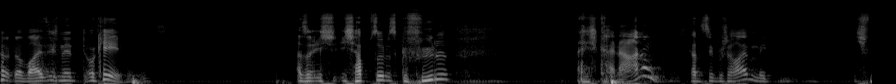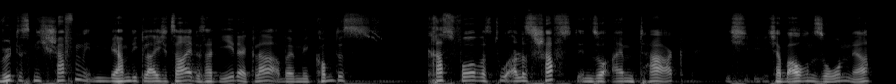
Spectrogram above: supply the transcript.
da, da weiß ich nicht, okay. Also ich, ich habe so das Gefühl, ich keine Ahnung, ich kann es dir beschreiben. Ich, ich würde es nicht schaffen. Wir haben die gleiche Zeit, das hat jeder, klar, aber mir kommt es krass vor, was du alles schaffst in so einem Tag. Ich, ich habe auch einen Sohn, ja.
